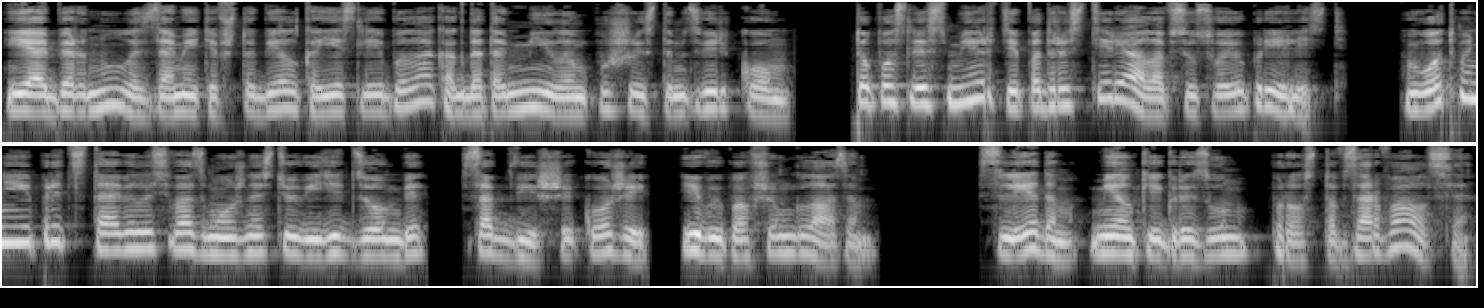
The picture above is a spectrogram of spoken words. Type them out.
Я обернулась, заметив, что белка, если и была когда-то милым пушистым зверьком, то после смерти подрастеряла всю свою прелесть. Вот мне и представилась возможность увидеть зомби с обвисшей кожей и выпавшим глазом. Следом мелкий грызун просто взорвался.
